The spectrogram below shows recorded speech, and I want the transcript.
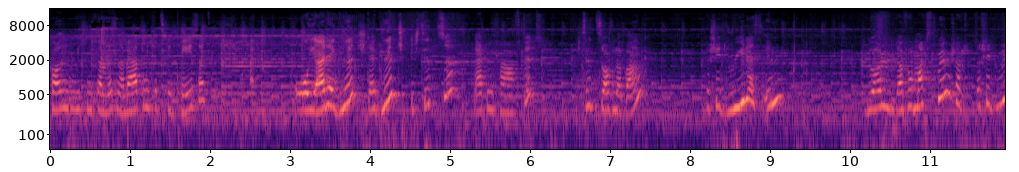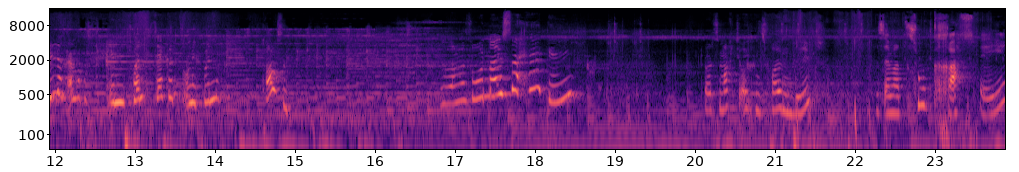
konnte mich nicht verlassen, aber er hat mich jetzt getasert. Oh ja, der Glitch, der Glitch. Ich sitze, er hat mich verhaftet. Ich sitze auf einer Bank. Da steht Readers in. Lol, davor mach ich Screenshot. Da steht Readers einfach in 20 Seconds und ich bin draußen. Das ist einfach so ein nicer Hacking. Jetzt mache ich euch ins Folgenbild. Das ist einfach zu krass, ey.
